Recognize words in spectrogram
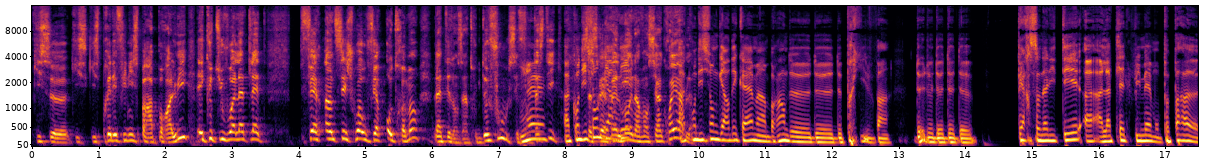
qui se qui, se- qui se prédéfinissent par rapport à lui et que tu vois l'athlète faire un de ses choix ou faire autrement, là t'es dans un truc de fou, c'est Ouais. fantastique. À Ça condition de serait garder, réellement une avancée à incroyable. condition de garder quand même un brin de de de prix, enfin, de de de, de, de personnalité à, à l'athlète lui-même. On peut pas. euh,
